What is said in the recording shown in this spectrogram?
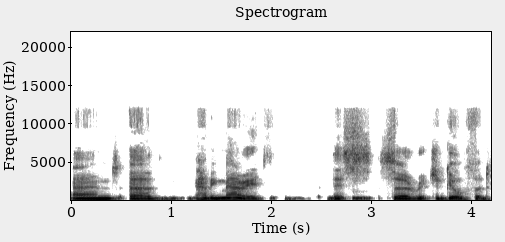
And uh, having married this Sir Richard Guilford,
